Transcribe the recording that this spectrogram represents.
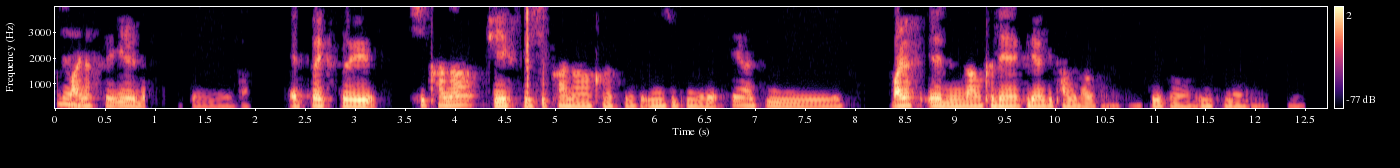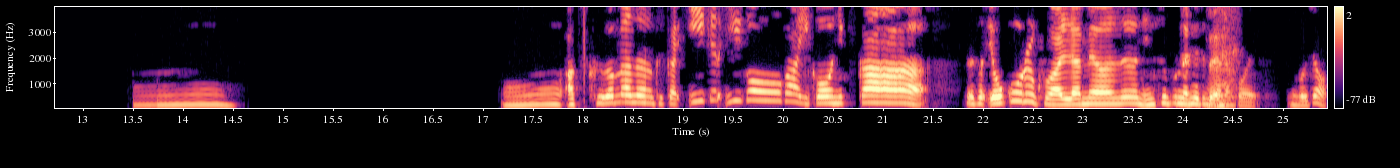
네. 마이너스 1을 넣기 때문에 그러니까 fx 식 하나, gx 식 하나 그렇게 해서 인수분해를 해야지 마이너스 1 넣은 다음 그래 그래야지 답이 나오잖아요. 그래서 인수분해 음. 어, 아, 그러면은, 그니까, 이게, 이거가 이거니까, 그래서 요거를 구하려면은 인수분해를 해준다는 네. 거인 거죠?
